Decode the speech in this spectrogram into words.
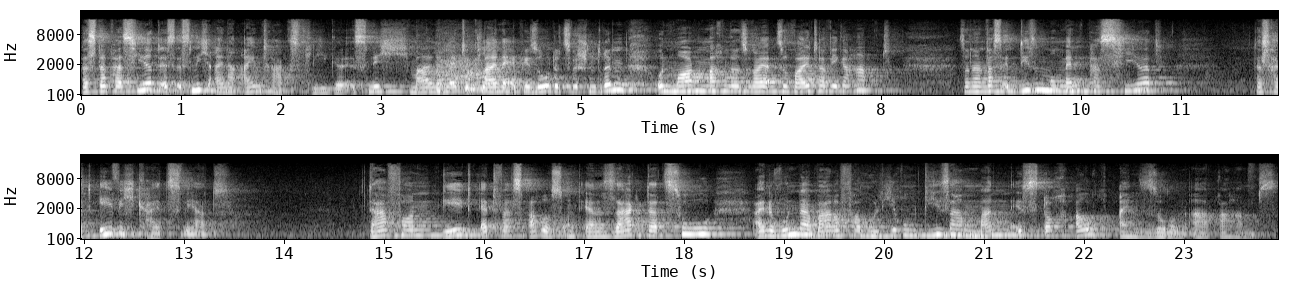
Was da passiert ist, ist nicht eine Eintagsfliege, ist nicht mal eine nette kleine Episode zwischendrin und morgen machen wir so weiter wie gehabt, sondern was in diesem Moment passiert, das hat Ewigkeitswert. Davon geht etwas aus. Und er sagt dazu eine wunderbare Formulierung, dieser Mann ist doch auch ein Sohn Abrahams.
